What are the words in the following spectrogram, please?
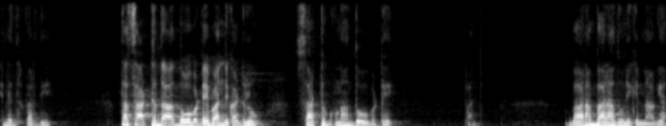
ਇਹਨੇ ਇਧਰ ਕਰ ਦਈਏ। ਤਾਂ 60 ਦਾ 2/5 ਕੱਢ ਲਓ। 60 ਗੁਣਾ 2/5 12 12 ਦੂਣੀ ਕਿੰਨਾ ਆ ਗਿਆ?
